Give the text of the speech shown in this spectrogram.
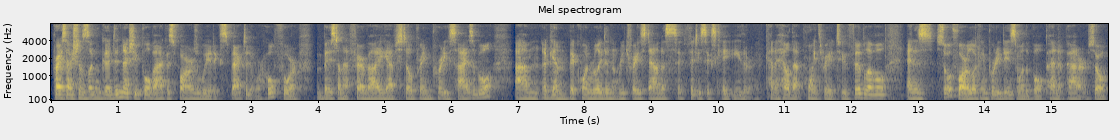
Price action is looking good. Didn't actually pull back as far as we had expected or hoped for, based on that fair value gap still being pretty sizable. Um, again, Bitcoin really didn't retrace down to 56k either. It kind of held that 0.382 fib level and is so far looking pretty decent with a bull pennant pattern. So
